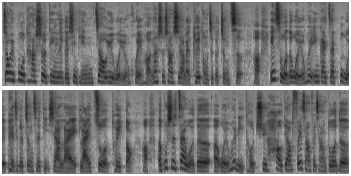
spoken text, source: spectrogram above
教育部它设定那个性平教育委员会哈，那事实上是要来推动这个政策哈，因此我的委员会应该在不违背这个政策底下来来做推动哈，而不是在我的呃委员会里头去耗掉非常非常多的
